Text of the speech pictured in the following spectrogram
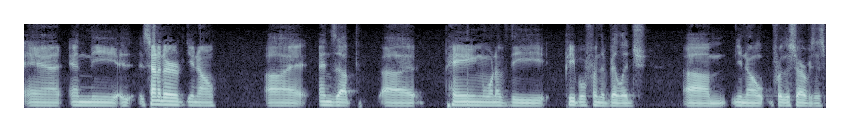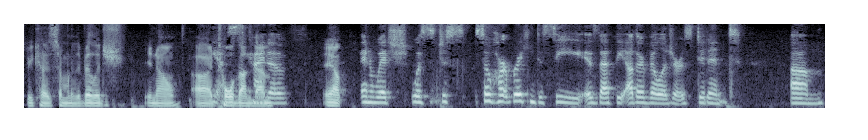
and and the senator, you know, uh, ends up uh, paying one of the people from the village, um, you know, for the services because someone in the village, you know, uh, Yes, told on kind them. of Yep. in which was just so heartbreaking to see is that the other villagers didn't um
